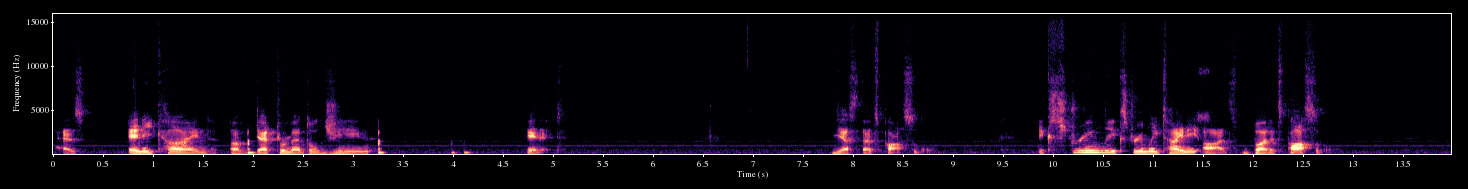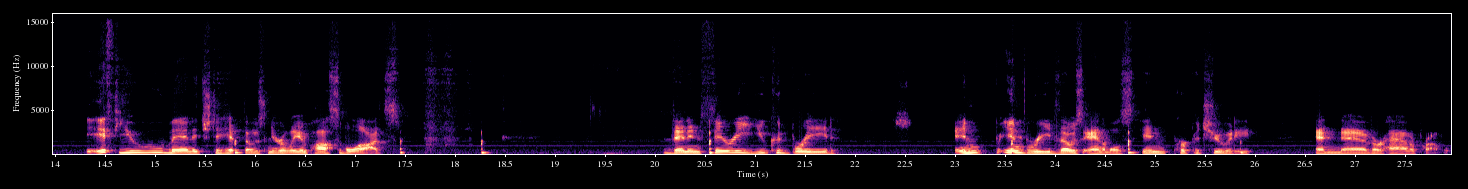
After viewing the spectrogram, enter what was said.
has any kind of detrimental gene in it? Yes, that's possible. Extremely, extremely tiny odds, but it's possible. If you manage to hit those nearly impossible odds, then in theory you could breed in inbreed those animals in perpetuity and never have a problem.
